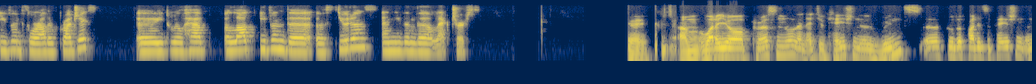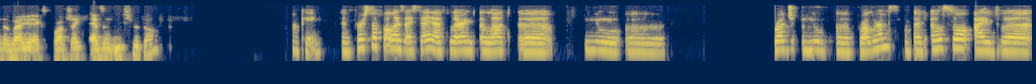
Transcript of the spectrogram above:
even for other projects, it will help a lot, even the students and even the lecturers. Okay. Um, what are your personal and educational wins uh, through the participation in the ValueX project as an e-tutor? Okay. And first of all, as I said, I've learned a lot uh, new uh, project, new uh, programs, but also I've uh,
